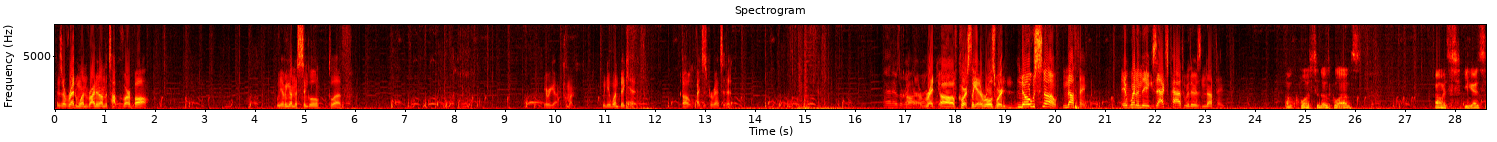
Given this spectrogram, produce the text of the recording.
There's a red one riding on the top of our ball. We haven't gotten a single glove. Here we go. Come on. We need one big hit. Oh, I just prevented it. And there's a red oh, guy. Oh, red. away. Oh, of course. Look at it. Rolls where no snow. Nothing. It went in the exact path where there was nothing. Oh, close to those gloves. Oh, it's you guys.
